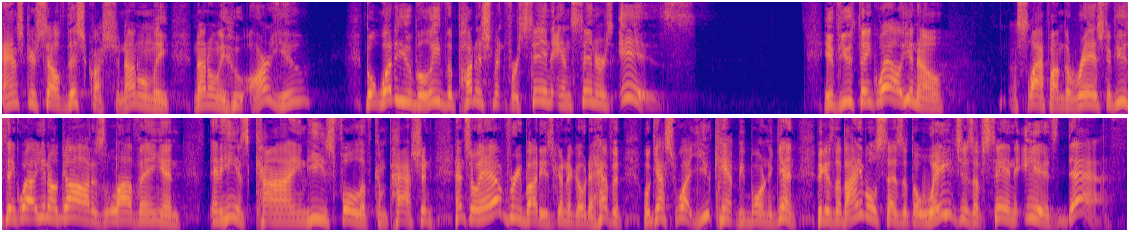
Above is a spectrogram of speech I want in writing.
Ask yourself this question not only, not only who are you, but what do you believe the punishment for sin and sinners is? If you think, well, you know, a slap on the wrist, if you think, well, you know, God is loving and, and He is kind, He's full of compassion, and so everybody's going to go to heaven. Well, guess what? You can't be born again because the Bible says that the wages of sin is death.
